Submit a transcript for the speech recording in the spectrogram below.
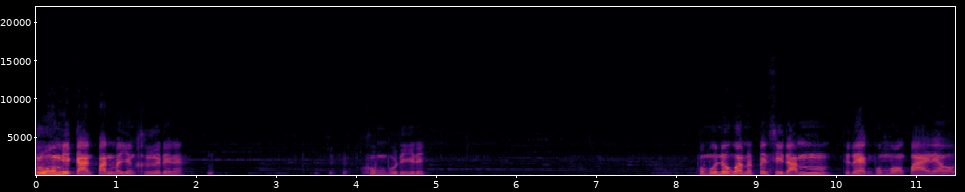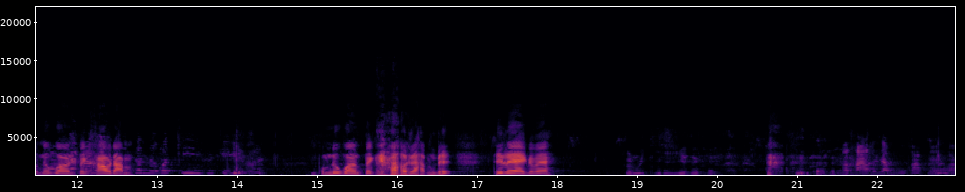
ดูมีการปั้นไว้ยังคือเลยนะ คุมพอดีเลย ผมก็นึกว่ามันเป็นสีดำทีแรกผมมองปลายแล้ว นึกว่ามันเป็นข้าวดำก็นึกว่าขี้ก็ขี้ผมนึกว่ามันเป็นข้าวดำเลยที่แรกใช่ไหมคนไม่กี่เย็ดเลยราคาก็จำกูคักเลยวะ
